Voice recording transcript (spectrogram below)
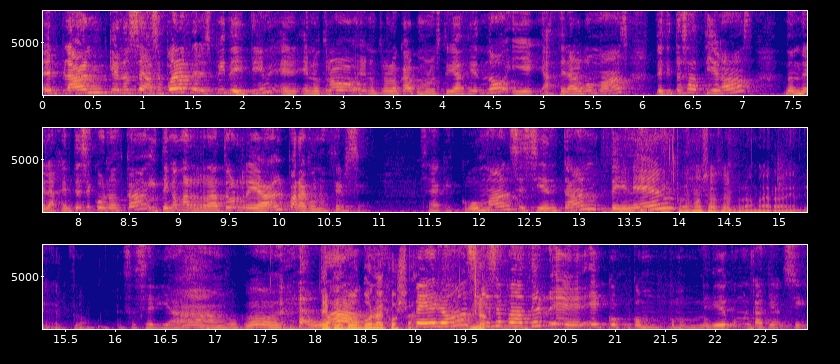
En plan, que no sea, se puede hacer speed dating en, en otro, en otro local como lo estoy haciendo y hacer algo más de citas a ciegas donde la gente se conozca y tenga más rato real para conocerse. sea, que coman, se sientan, cenen. podemos hacer un programa de radio en directo. Eso sería un poco. Te guau. propongo una cosa. Pero sí No. que se puede hacer eh, eh, co- com- como medio de comunicación, sí.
